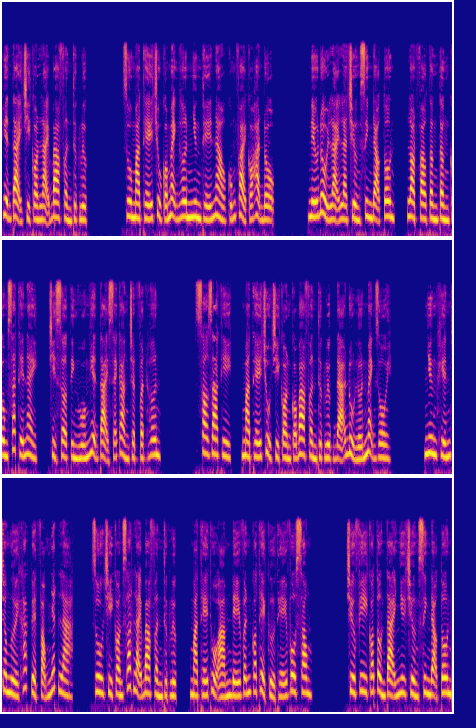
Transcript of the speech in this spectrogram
hiện tại chỉ còn lại 3 phần thực lực. dù mà thế chủ có mạnh hơn nhưng thế nào cũng phải có hạn độ. Nếu đổi lại là trường sinh đạo tôn, lọt vào tầng tầng công sát thế này, chỉ sợ tình huống hiện tại sẽ càng chật vật hơn. So ra thì, mà thế chủ chỉ còn có 3 phần thực lực đã đủ lớn mạnh rồi. Nhưng khiến cho người khác tuyệt vọng nhất là, dù chỉ còn sót lại 3 phần thực lực, mà thế thủ ám đế vẫn có thể cử thế vô song. Trừ phi có tồn tại như trường sinh đạo tôn,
